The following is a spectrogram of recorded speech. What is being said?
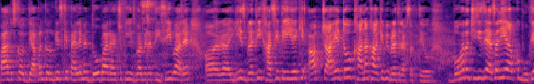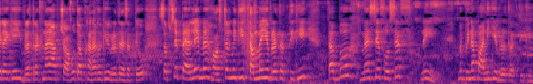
बाद उसका उद्यापन करूँगी। इसके पहले मैं दो बार रह चुकी हूँ, इस बार मेरा तीसरी बार है, और ये इस व्रत की खासियत यही है कि आप चाहे तो खाना खा के भी व्रत रख सकते हो। बहुत अच्छी चीज़ है, ऐसा नहीं है आपको भूखे रह के ही व्रत रखना है, आप चाहो तो आप खाना खा के भी व्रत रह सकते हो। सबसे पहले मैं हॉस्टल में थी, तब मैं ये व्रत रखती थी तब मैं सिर्फ़ और सिर्फ़, नहीं, मैं बिना पानी के व्रत रखती थी।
